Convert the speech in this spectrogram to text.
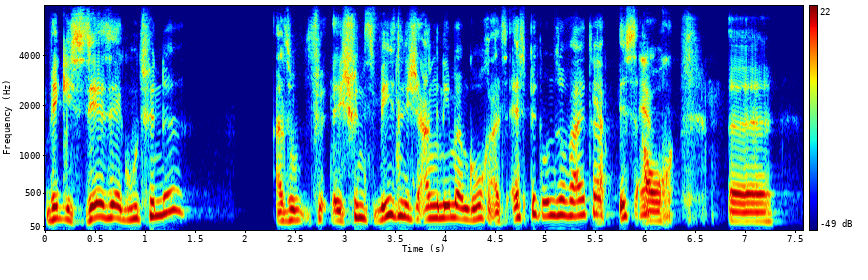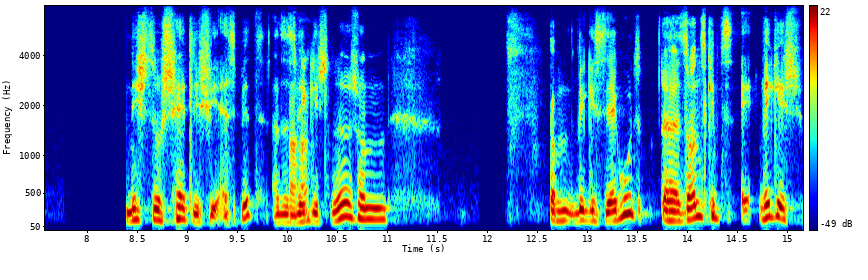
wirklich sehr sehr gut finde. Also ich finde es wesentlich angenehmer im Geruch als Espit und so weiter. Ja. Ist auch äh, nicht so schädlich wie Espit. Also ist wirklich ne, schon ähm, wirklich sehr gut. Äh, sonst gibt es wirklich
